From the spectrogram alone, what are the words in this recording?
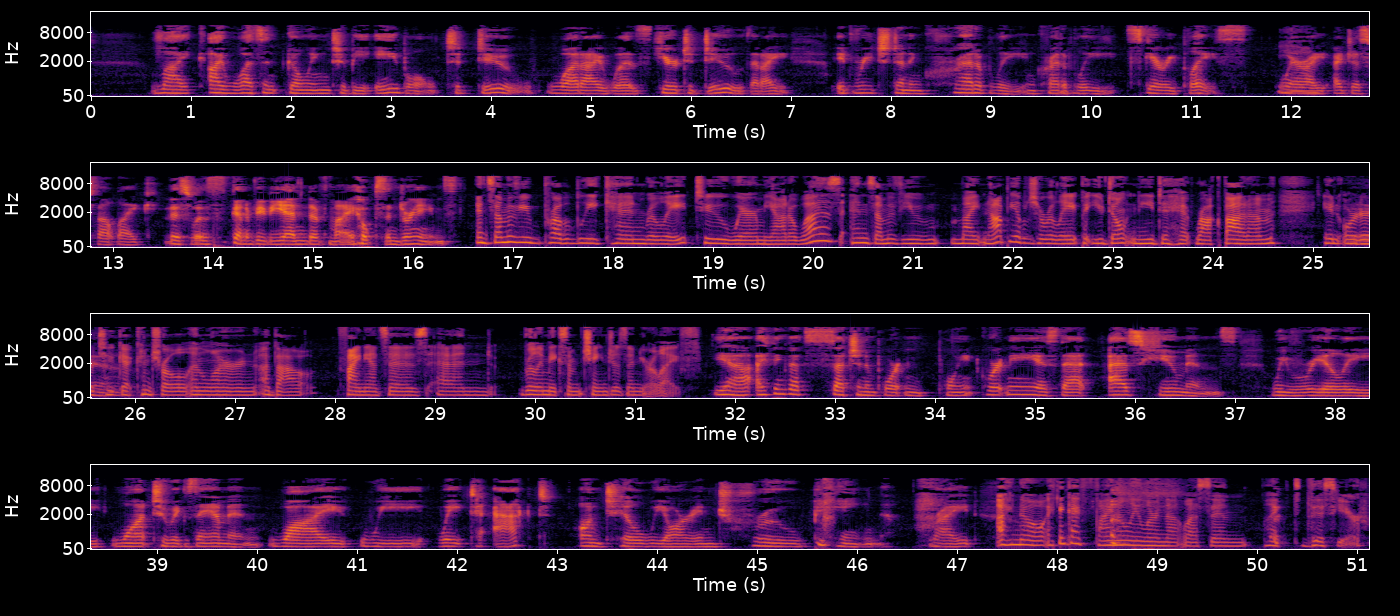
like I wasn't going to be able to do what I was here to do, that I, it reached an incredibly, incredibly scary place where Yeah. I, I just felt like this was going to be the end of my hopes and dreams. And some of you probably can relate to where Miata was, and some of you might not be able to relate, but you don't need to hit rock bottom in order to get control and learn about finances and really make some changes in your life. Yeah, I think that's such an important point, Courtney, is that as humans, we really want to examine why we wait to act until we are in true pain, right? I know. I think I finally learned that lesson like this year.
